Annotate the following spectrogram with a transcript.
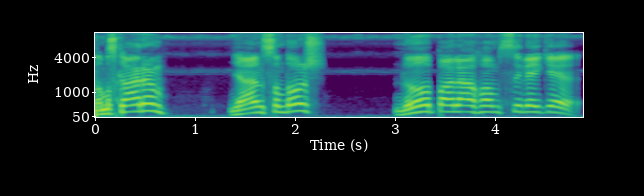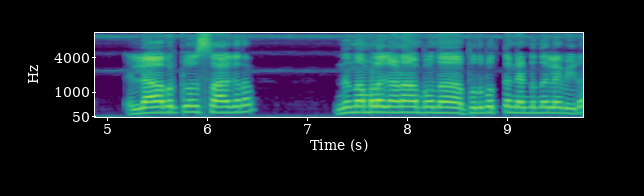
നമസ്കാരം. ഞാൻ സന്തോഷ്. നോ പാല ഹോംസിലേക്ക് എല്ലാവർക്കും സ്വാഗതം. ഇന്ന് നമ്മൾ കാണാൻ പോകുന്ന പുതുപുത്തൻ രണ്ട് നില വീട്.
